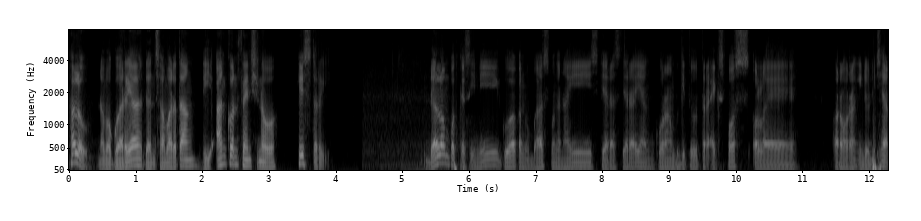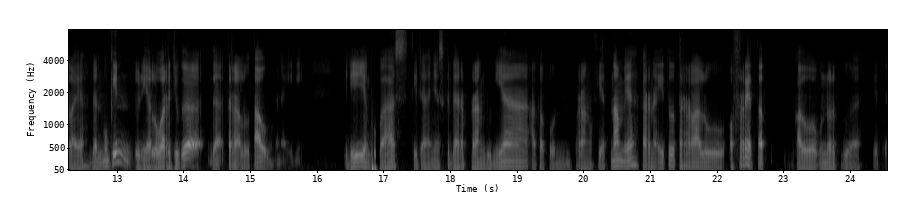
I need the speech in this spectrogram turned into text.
Halo, nama gue Arya dan selamat datang di Unconventional History. Dalam podcast ini, gue akan membahas mengenai sejarah-sejarah yang kurang begitu terekspos oleh orang-orang Indonesia lah ya. Dan mungkin dunia luar juga nggak terlalu tahu mengenai ini. Jadi yang gue bahas tidak hanya sekedar perang dunia ataupun perang Vietnam ya, karena itu terlalu overrated kalau menurut gue gitu.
